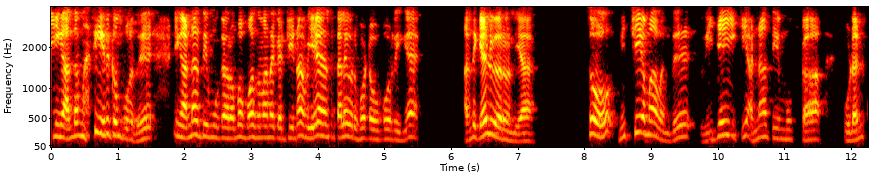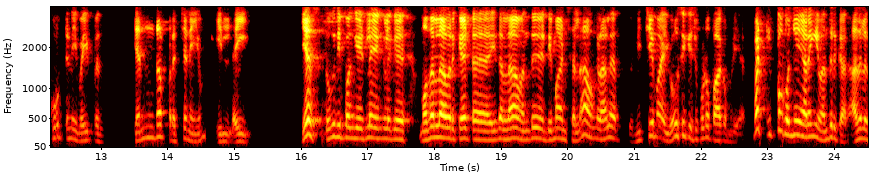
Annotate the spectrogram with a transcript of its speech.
நீங்க அந்த மாதிரி இருக்கும்போது நீங்க அண்ணா திமுக ரொம்ப மோசமான கட்சினா ஏன் தலைவர் போட்டோவை போடுறீங்க? அந்த கேள்வி வரும் இல்லையா? சோ நிச்சயமா வந்து விஜய்க்கு அண்ணா திமுக உடன் கூட்டணி வைப்பது எந்த பிரச்சனையும் இல்லை. எஸ் தொகுதி பங்கீட்டுல எங்களுக்கு முதல்ல அவர் கேட்ட இதெல்லாம் வந்து டிமாண்ட்ஸ் எல்லாம் அவங்களால நிச்சயமா யோசிக்கிச்சு கூட பார்க்க முடியாது. பட் இப்போ கொஞ்சம் இறங்கி வந்திருக்காரு. அதுல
